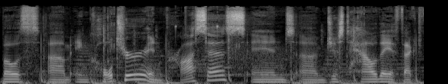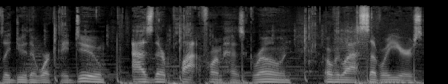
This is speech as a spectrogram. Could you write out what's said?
both um, in culture and process and um, just how they effectively do the work they do as their platform has grown over the last several years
